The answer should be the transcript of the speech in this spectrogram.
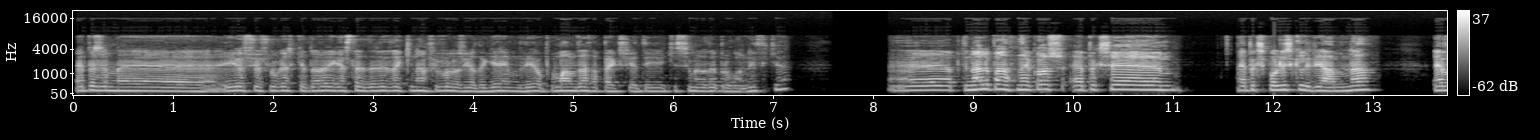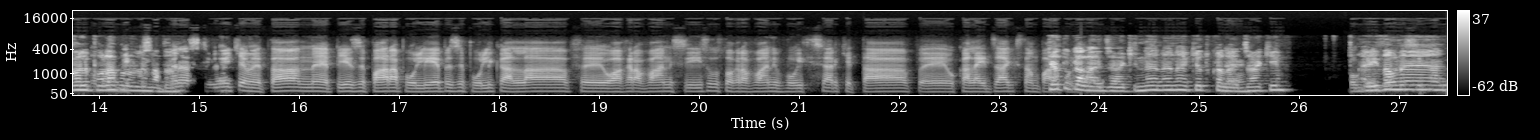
έπαιζε με ίωση ο Σλούκας και τώρα για στερτερίδα και είναι αμφίβολος για το Game 2 που μάλλον δεν θα παίξει γιατί και σήμερα δεν προπονήθηκε. Ε, απ' την άλλη ο Παναθηναϊκός έπαιξε, έπαιξε πολύ σκληρή άμυνα. Έβαλε Ο πολλά Παναθηναϊκός Από προβλήματα. ένα σημείο και μετά, ναι, πίεζε πάρα πολύ, έπαιζε πολύ καλά. Ε, Ο Αγραβάνης, η είσοδος του Αγραβάνη βοήθησε αρκετά. Ε, Ο Καλαϊτζάκης ήταν πάρα Και του πολύ Καλαϊτζάκη, ναι, ναι, ναι, και του Καλαϊτζάκη. Ο Ε, Γκριγκόνης είδαμε- ήταν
